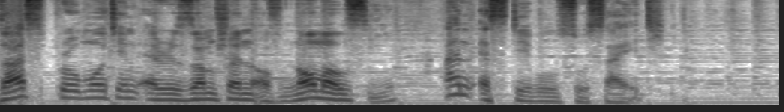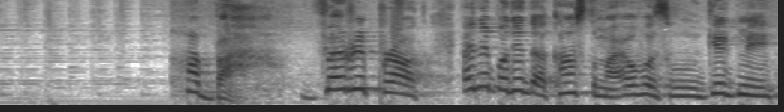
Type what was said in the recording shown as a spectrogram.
thus promoting a resumption of normalcy and a stable society. Abba, very proud. Anybody that comes to my office will give me.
